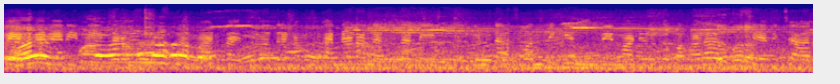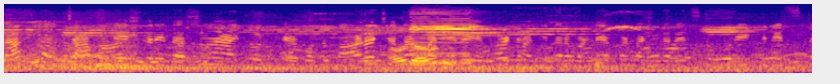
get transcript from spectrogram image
ಬೇರೆ ರೀತಿ ಮಾಡ್ತಾ ಇದ್ರು ಆದರೆ ನಮ್ಮ ಕನ್ನಡ ನೆಲದಲ್ಲಿ ಇಂಥ ಸ್ವಂತಿಕೆ ಮೂವಿ ಮಾಡಿರೋದು ಬಹಳ ಖುಷಿಯ ವಿಚಾರ ಚಾಮುಂಡೇಶ್ವರಿ ದರ್ಶನ ಆಯಿತು ಅಂತ ಹೇಳ್ಬೋದು ಬಹಳ ಚೆನ್ನಾಗಿ ಎಫರ್ಟ್ ಹಾಕಿದ್ದಾರೆ ಒಳ್ಳೆ ಎಫರ್ಟ್ ಹಾಕಿದ್ದಾರೆ ಸ್ಟೋರಿ ಟ್ವಿಸ್ಟ್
